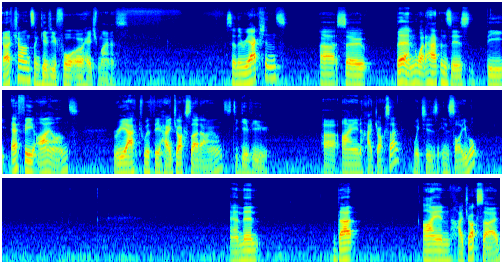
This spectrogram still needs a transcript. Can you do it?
electrons and gives you four OH minus. So the reactions, uh, so then what happens is the Fe ions react with the hydroxide ions to give you uh, iron hydroxide, which is insoluble. And then that iron hydroxide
